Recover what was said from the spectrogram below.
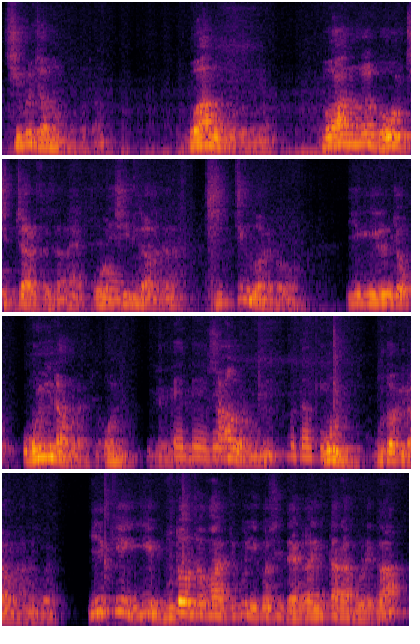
집을 저는 거거든. 모아놓은 거거든요. 모아놓은 걸 모을 집자를 쓰잖아요. 그 네. 집이라고 그러잖아요. 집진 거예요. 이게 이제 온이라고 그러죠. 온. 이게 네, 네, 네. 쌓을 온. 무더기. 온 무더기라고 하는 거예요. 이렇게 이게 묻어져 가지고 이것이 내가 있다라고 우리가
